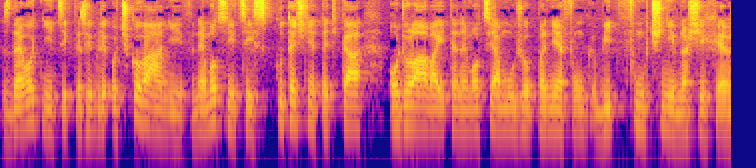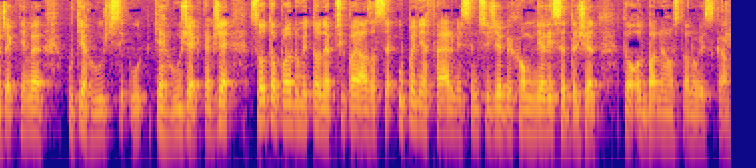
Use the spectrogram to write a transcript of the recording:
zdravotníci, kteří byli očkováni v nemocnicích, skutečně teďka odolávají té nemoci a můžou plně fun- být funkční v našich, řekněme, u těch, lůž, u těch lůžek. Takže z tohoto pohledu mi to nepřipadá zase úplně fér. Myslím si, že bychom měli se držet toho odborného stanoviska.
